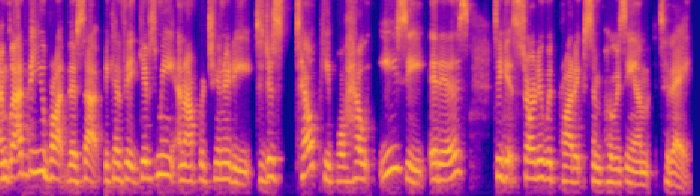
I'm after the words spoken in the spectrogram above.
I'm glad that you brought this up because it gives me an opportunity to just tell people how easy it is to get started with Product Symposium today.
